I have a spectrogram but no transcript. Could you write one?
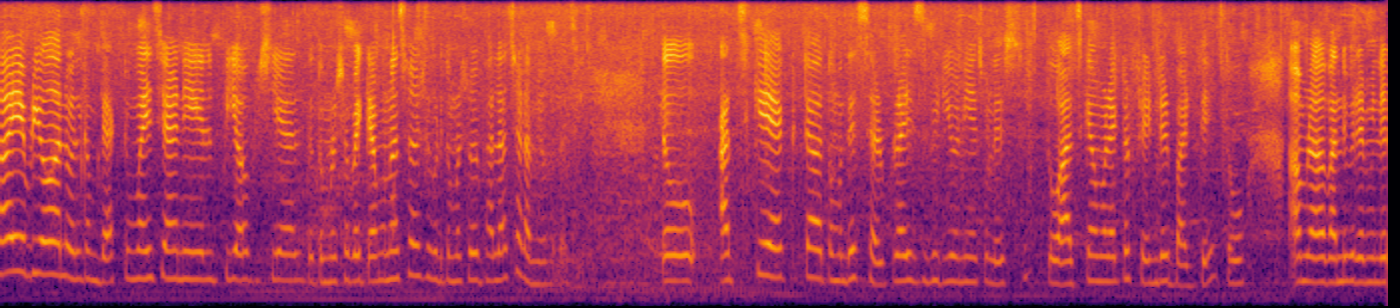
Hi everyone welcome back to my channel Priya official তো তোমরা সবাই কেমন আছো? আশা করি তোমরা সবাই ভালো আছো আর আমিও ভালো আছি। তো আজকে একটা তোমাদের সারপ্রাইজ ভিডিও নিয়ে চলে এসেছি। তো আজকে আমার একটা ফ্রেন্ডের বার্থডে তো আমরা বান্ধবীরা মিলে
